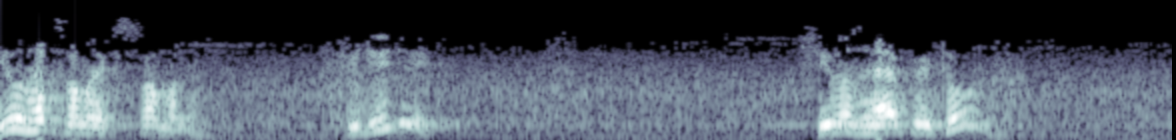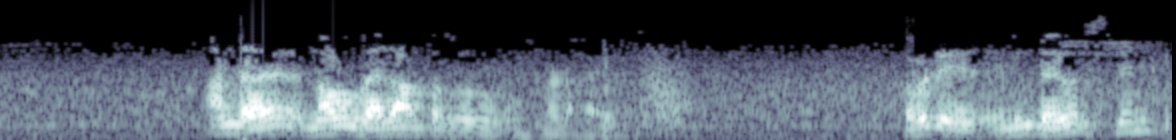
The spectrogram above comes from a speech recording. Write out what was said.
Give her some extra money she did it she was happy to and నవ్వు వేదాంతం చదువుకుంటున్నాడు. ఆయన కాబట్టి ఎందుకు డైవర్స్ దేనికి?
